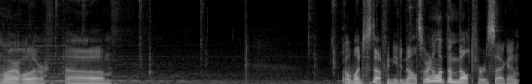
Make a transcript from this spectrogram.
Alright, whatever. Um, a bunch of stuff we need to melt. So we're going to let them melt for a second.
